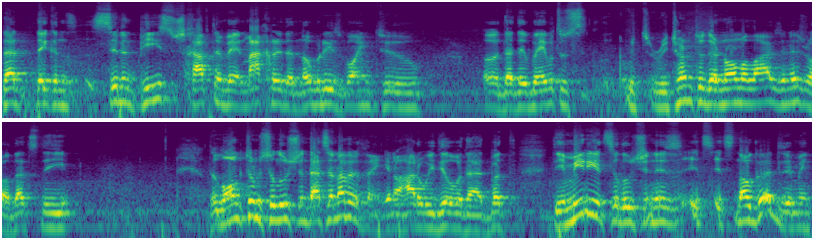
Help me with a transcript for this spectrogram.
that they can sit in peace, schaften ve'en machre, that nobody's going to, uh, that they'll be able to return to their normal lives in Israel. That's the. The long-term solution, that's another thing. You know, how do we deal with that? But the immediate solution is it's it's no good. I mean,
